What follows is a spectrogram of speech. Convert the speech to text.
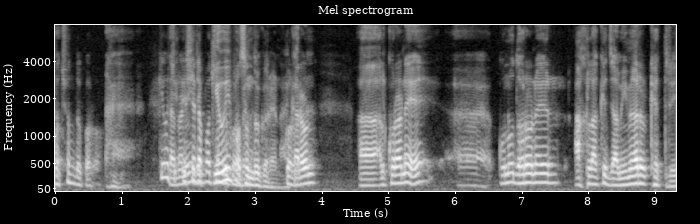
পছন্দ করো? হ্যাঁ। মানে কেউই পছন্দ করে না। কারণ আহ, আল কোরআনে আহ, কোনো ধরনের আখলাকে জামিমার ক্ষেত্রে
